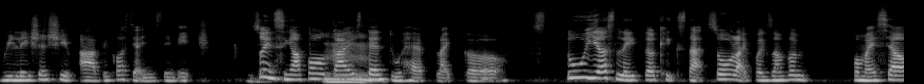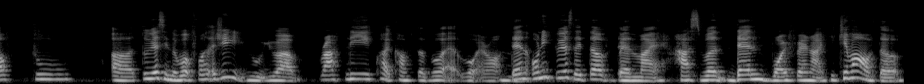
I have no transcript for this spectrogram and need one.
relationship are because they're in same age. So in Singapore, guys Mm. tend to have like a s- two years later kickstart. So like for example, for myself, two uh two years in the workforce, actually you you are roughly quite comfortable at work and all. Mm. Then only two years later, when my husband, then boyfriend, right, he came out of the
